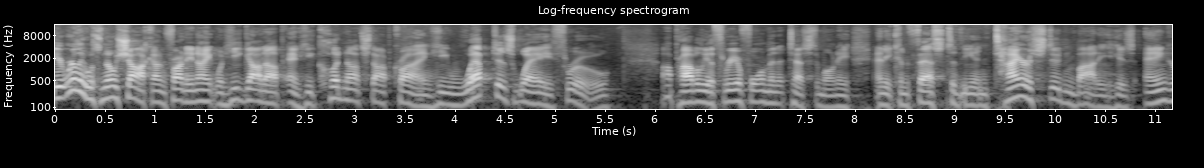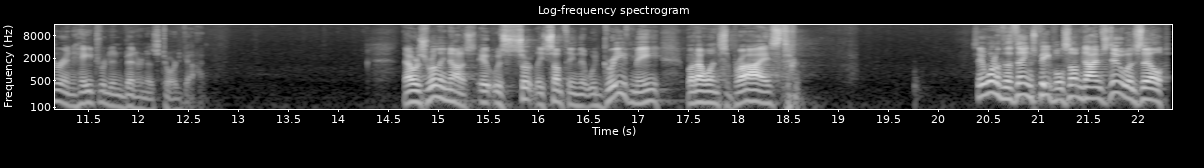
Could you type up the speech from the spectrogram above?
It really was no shock on Friday night when he got up and he could not stop crying. He wept his way through uh, probably a three or four minute testimony, and he confessed to the entire student body his anger and hatred and bitterness toward God. That was really not, a, it was certainly something that would grieve me, but I wasn't surprised. See, one of the things people sometimes do is they'll,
